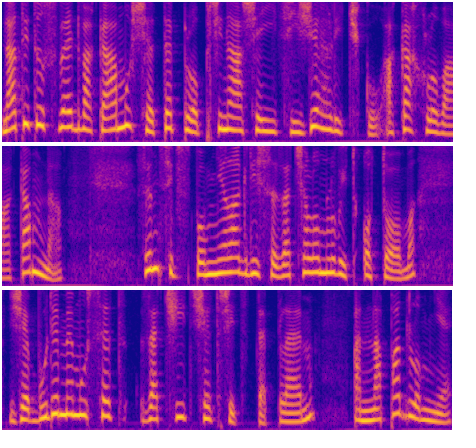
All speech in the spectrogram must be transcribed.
Na tyto své dva kámoše teplo přinášející žehličku a kachlová kamna jsem si vzpomněla, když se začalo mluvit o tom, že budeme muset začít šetřit teplem a napadlo mě,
